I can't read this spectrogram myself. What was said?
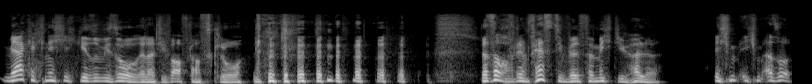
Merke ich nicht, ich gehe sowieso relativ oft aufs Klo. das ist auch auf dem Festival für mich die Hölle. Ich, ich, also,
